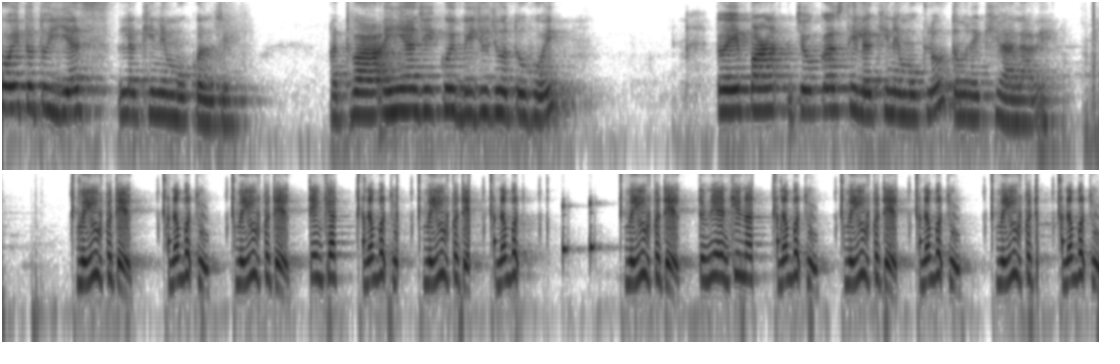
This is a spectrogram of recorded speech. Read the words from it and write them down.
હોય તો તું યસ લખીને મોકલજે. અથવા અહીંયા જે કોઈ બીજું જોતું હોય તો એ પણ ચોક્કસથી લખીને મોકલો. તો મને ખ્યાલ આવે. મયુર પટેલ નંબર ટુ મયુર પટેલ તેમ ક્યાં number two Mayur Patel number Mayur Patel તમે એમ કે number two Mayur Patel number two Mayur Patel number two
